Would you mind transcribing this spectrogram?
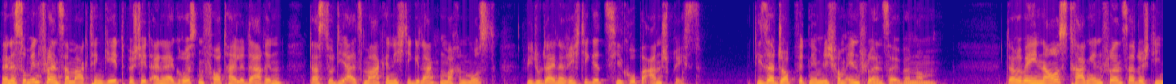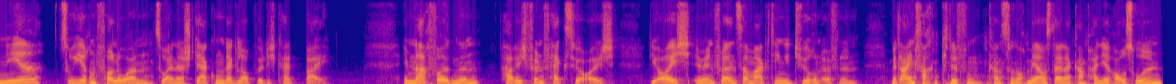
Wenn es um Influencer-Marketing geht, besteht einer der größten Vorteile darin, dass du dir als Marke nicht die Gedanken machen musst, wie du deine richtige Zielgruppe ansprichst. Dieser Job wird nämlich vom Influencer übernommen. Darüber hinaus tragen Influencer durch die Nähe zu ihren Followern zu einer Stärkung der Glaubwürdigkeit bei. Im Nachfolgenden habe ich fünf Hacks für euch, die euch im Influencer-Marketing die Türen öffnen. Mit einfachen Kniffen kannst du noch mehr aus deiner Kampagne rausholen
